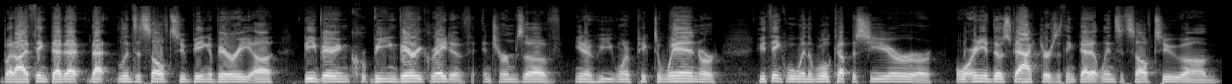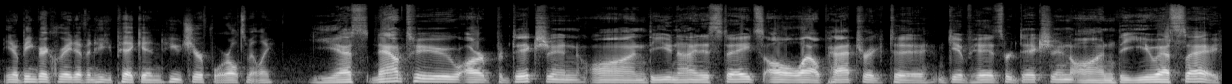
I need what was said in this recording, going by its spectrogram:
But I think that, that that lends itself to being a very uh, being very being very creative in terms of you know who you want to pick to win or who you think will win the World Cup this year or or any of those factors. I think that it lends itself to um, you know being very creative in who you pick and who you cheer for ultimately. Yes. Now to our prediction on the United States. I'll allow Patrick to give his prediction on the USA.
